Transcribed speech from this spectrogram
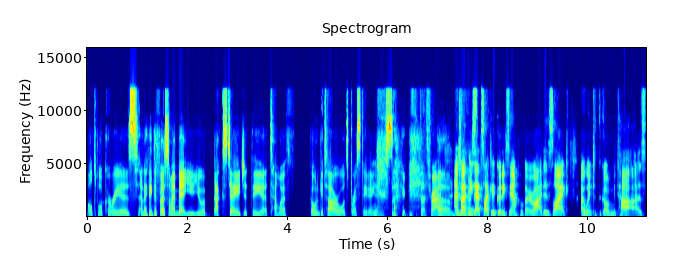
multiple careers, and I think the first time I met you, you were backstage at the uh, Tamworth Golden Guitar Awards breastfeeding. Yeah. So that's right. Um, and so I was... think that's like a good example, though, right? Is like I went to the Golden Guitars,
